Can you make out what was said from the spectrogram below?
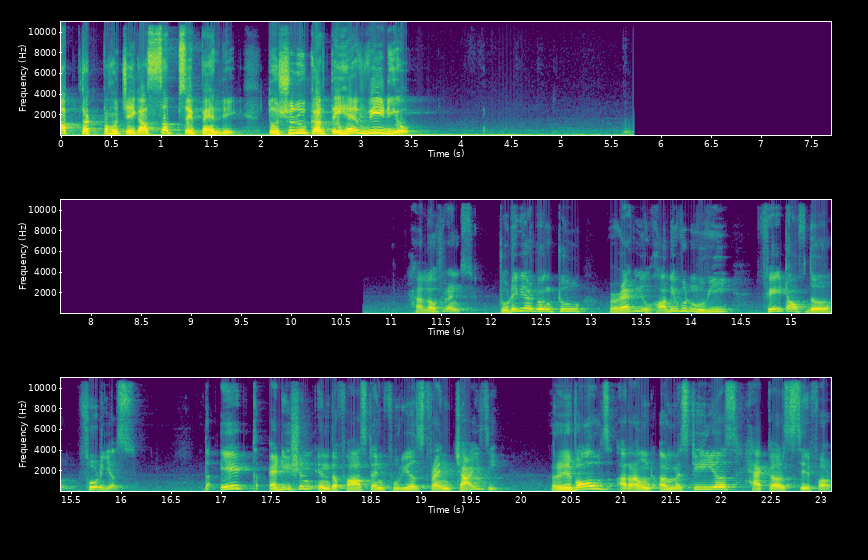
आप तक पहुंचेगा सबसे पहले। तो शुरू करते हैं video. Hello friends, today we are going to review Hollywood movie Fate of the Furious. The eighth edition in the Fast and Furious franchise revolves around a mysterious hacker Cipher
